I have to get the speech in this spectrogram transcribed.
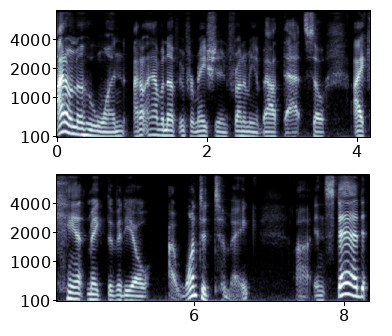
I don't know who won. I don't have enough information in front of me about that, so I can't make the video I wanted to make. Uh, instead,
